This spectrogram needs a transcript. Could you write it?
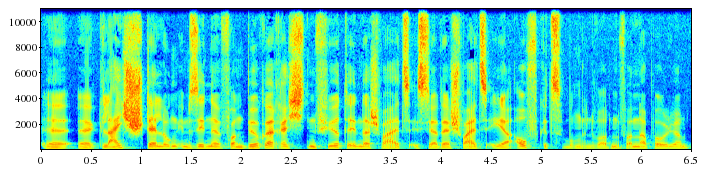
äh, äh, Gleichstellung im Sinne von Bürgerrechten führte in der Schweiz, ist ja der Schweiz eher aufgezwungen worden von Napoleon.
